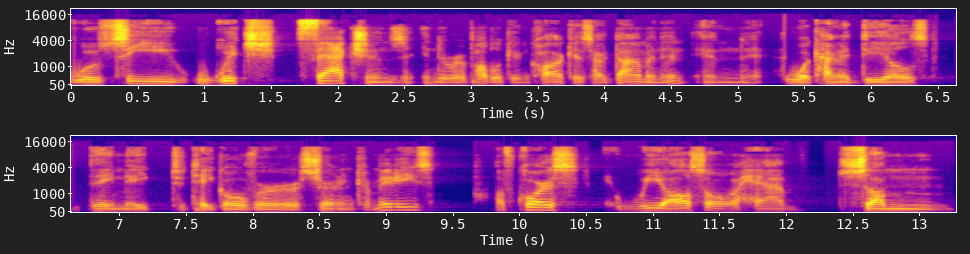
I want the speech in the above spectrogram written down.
we'll see which factions in the Republican caucus are dominant and what kind of deals they make to take over certain committees. Of course, we also have some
